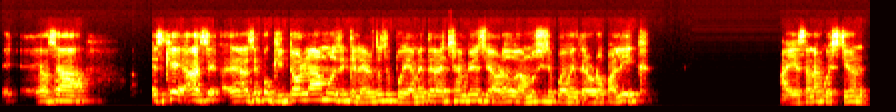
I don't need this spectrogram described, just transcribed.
Eh, o sea, es que hace, hace poquito hablábamos de que el Everton se podía meter a Champions y ahora dudamos si se puede meter a Europa League. Ahí está la cuestión.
